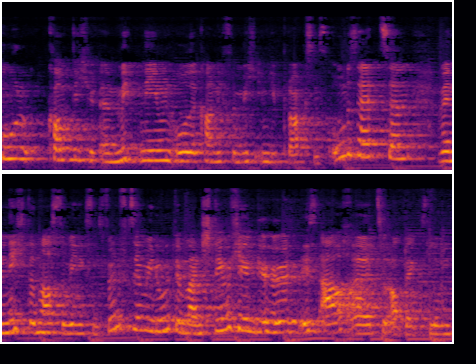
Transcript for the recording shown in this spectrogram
cool, konnte ich äh, mitnehmen oder kann ich für mich in die Praxis umsetzen. Wenn nicht, dann hast du wenigstens 15 Minuten mein Stimmchen gehört, ist auch äh, zur Abwechslung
